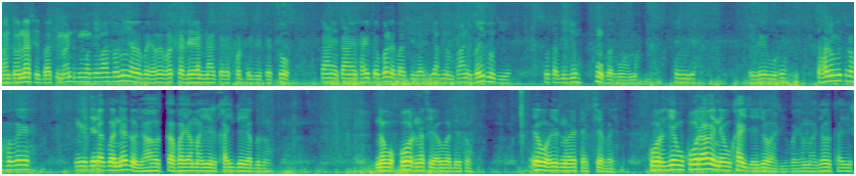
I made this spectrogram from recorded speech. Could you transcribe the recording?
વાંધો નથી, બાકી માંડવીમાં કંઈ વાંધો નહીં આવે ભાઈ. હવે વરસાદ હેરાન ના કરે, ખોટી રીતે તો તાણે તાણે થાય તો ભલે, બાકી હજી આમને પાણી ભર્યું જઈએ તો તો બીજું શું કરવું આમાં? સમજ્યા એવું છે તારું મિત્રો, હવે એ જરાક વાર ને દઉં આવતા ભાઈ આમાં ઈર ખાઈ ગયા બધું. નવો કોર નથી આવવા દેતો. એવો ઈરનો એટેક છે ભાઈ. કોર જેવું કોર આવે ને એવું ખાઈ જાય જોવારી ભાઈ. આમાં જવતા ઈર.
